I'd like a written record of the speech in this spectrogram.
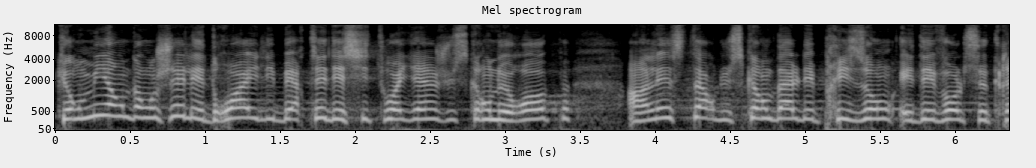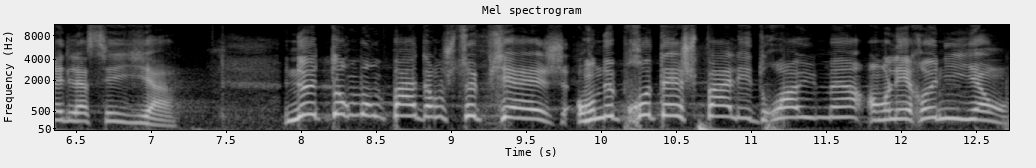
qui ont mis en danger les droits et libertés des citoyens jusqu'en Europe, en l'instar du scandale des prisons et des vols secrets de la CIA. Ne tombons pas dans ce piège. On ne protège pas les droits humains en les reniant.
